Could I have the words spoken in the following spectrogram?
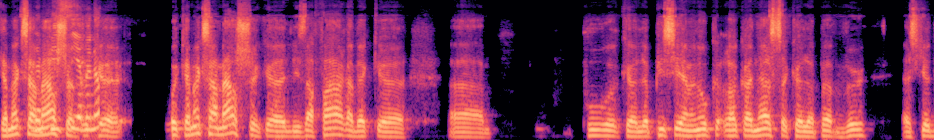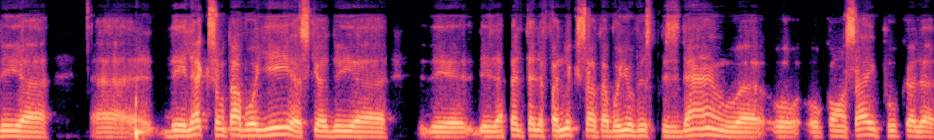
comment que ça marche? Comment que ça marche que les affaires avec pour que le PCMNO reconnaisse ce que le peuple veut? Est-ce qu'il y a des, euh, euh, des lettres qui sont envoyées? Est-ce qu'il y a euh, des, des, appels téléphoniques qui sont envoyés au vice-président ou au, conseil pour que le,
